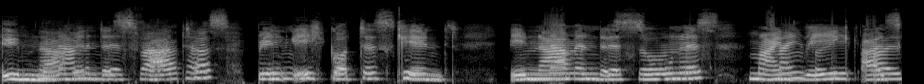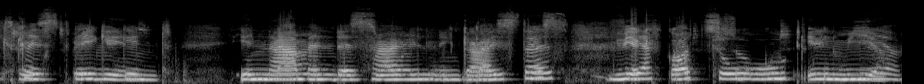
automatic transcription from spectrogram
Im Namen des Vaters bin ich Gottes Kind. Im Namen des Sohnes mein Weg als Christ beginnt. Im Namen des Heiligen Geistes wirkt Gott so gut in mir.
